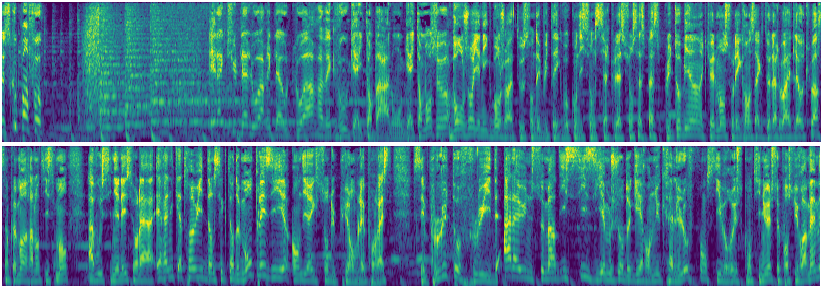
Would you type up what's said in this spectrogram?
Le scoop info. L'actu de la Loire et de la Haute-Loire avec vous, Gaëtan Barallon. Gaëtan, bonjour. Bonjour Yannick, bonjour à tous. On débute avec vos conditions de circulation. Ça se passe plutôt bien actuellement sur les grands axes de la Loire et de la Haute-Loire. Simplement un ralentissement à vous signaler sur la RN 88 dans le secteur de Montplaisir en direction du Puy-en-Velay. Pour le reste, c'est plutôt fluide. À la une, ce mardi, sixième jour de guerre en Ukraine. L'offensive russe continue. Elle se poursuivra même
